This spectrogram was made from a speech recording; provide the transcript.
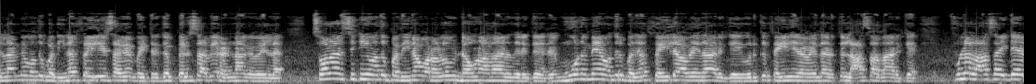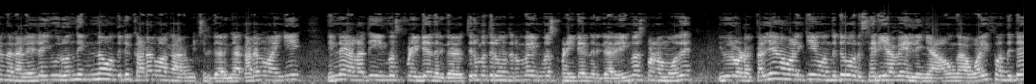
எல்லாமே வந்து பாத்தீங்கன்னா ஃபெயிலியர்ஸாவே போயிட்டு இருக்கு. பெருசாவே ரன் ஆகவே இல்லை. சோலார் சிட்டி வந்து பாத்தீங்கன்னா ஓரளவு டவுனா தான் இருந்திருக்கு. மூணுமே வந்துட்டு பாத்தீங்கன்னா ஃபெயிலாவே தான் இருக்கு. இவருக்கு ஃபெயிலியராகவே தான் இருக்கு. லாஸா தான் இருக்கு. ஃபுல்லா லாஸ் ஆயிட்டே இருந்த நிலையில இவர் வந்து இன்னும் வந்துட்டு கடன் வாங்க ஆரம்பிச்சிருக்காருங்க. கடன் வாங்கி இன்னும் எல்லாத்தையும் இன்வெஸ்ட் பண்ணிட்டே இருந்திருக்காரு. திரும்ப திரும்ப திரும்ப இன்வெஸ்ட் பண்ணிட்டே இருந்திருக்காரு. இன்வெஸ்ட் பண்ணும்போது இவரோட கல்யாண வாழ்க்கையும் வந்துட்டு ஒரு சரியாவே இல்லைங்க. அவங்க ஒய்ஃப் வந்துட்டு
